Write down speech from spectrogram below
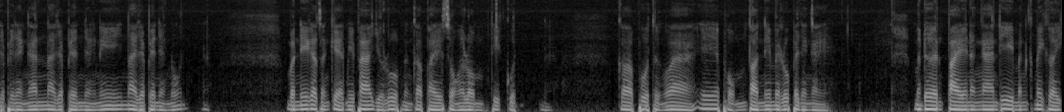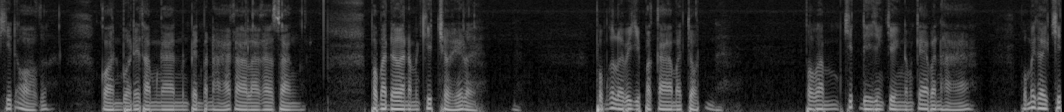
จะเป็นอย่างนั้น น่าจะเป็นอย่างนี้น่าจะเป็นอย่างนู้นวันนี้ก็สังเกตมีพระอยู่รูปหนึ่งก็ไปส่งอารมณ์ที่กุฏก็พูดถึงว่า เอ๊ผมตอนนี้ไม่รู้เป็นยังไง มาเดินไปนงานที่มันไม่เคยคิดออก ก่อนบวชได้ทำงานมันเป็นปัญหากาลาคาซังพอมาเดินมันคิดเฉยเลย ผมก็เลยไปหยิบปากกามาจด เพราะว่าคิดดีจริงๆมันแก้ปัญหา ผมไม่เคยคิด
